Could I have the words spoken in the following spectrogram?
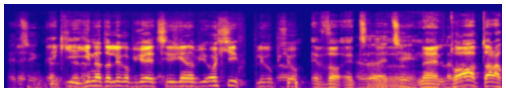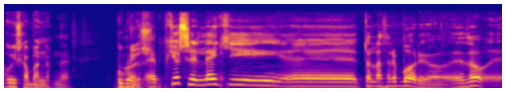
Έτσι, Εκεί καλύτερα. γίνα το λίγο πιο έτσι, γίνα το πιο, όχι, λίγο πιο εδώ, έτσι. Εδώ, εδώ, εδώ. έτσι. Ναι, Έλα το, εδώ. α, τώρα ακούγεις καμπάνα. Ναι. Κούκλος. Λοιπόν, ε, ποιος ελέγχει ε, το λαθρεμπόριο; Εδώ ε,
